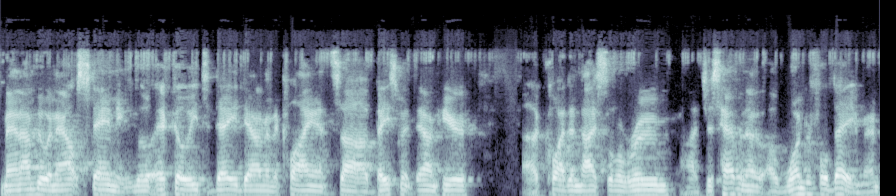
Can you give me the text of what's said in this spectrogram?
Man, I'm doing outstanding. A little echoey today down in the client's uh, basement down here. Uh, quite a nice little room. Uh, just having a, a wonderful day, man.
